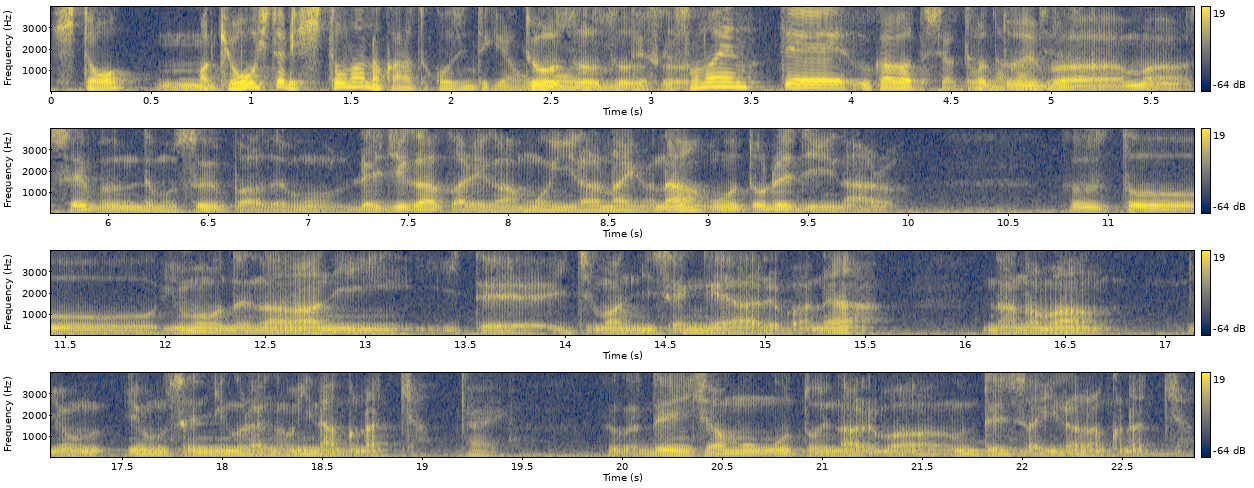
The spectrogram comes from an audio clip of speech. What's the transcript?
人、まあ、教師一人人なのかなと個人的には思うんですけどその辺って伺うとしたらどんな感じですか？例えば、まあ、セブンでもスーパーでもレジ係がもういらないよな。オートレジになるそうすると今まで7人いて1万2000円あればね7万4000人ぐらいがいなくなっちゃう、はい、それから電車もごとになれば運転手さんいらなくなっちゃう。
